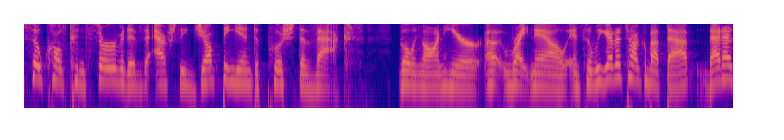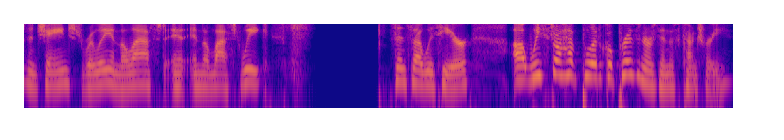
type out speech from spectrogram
so-called conservatives actually jumping in to push the vax going on here uh, right now. And so we got to talk about that. That hasn't changed really in the last, in, in the last week since I was here. Uh, we still have political prisoners in this country.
